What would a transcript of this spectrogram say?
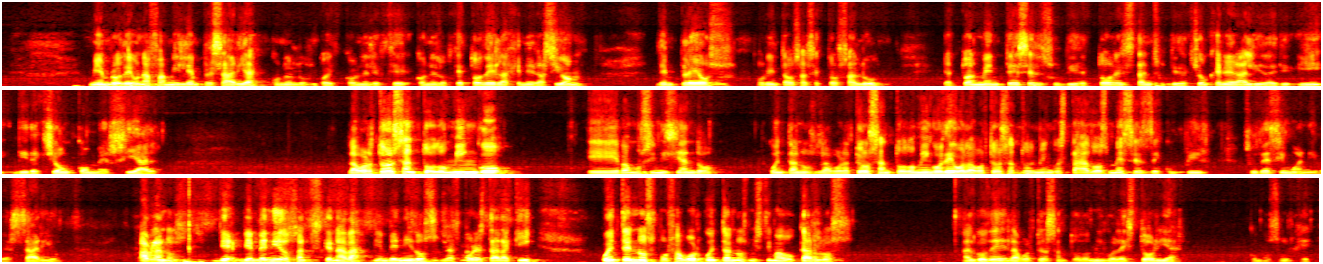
Miembro de una familia empresaria con el, con el, con el objeto de la generación de empleos orientados al sector salud y actualmente es el subdirector, está en subdirección general y, y dirección comercial. Laboratorio Santo Domingo, eh, vamos iniciando. Cuéntanos, Laboratorio Santo Domingo. Digo, Laboratorio Santo Domingo está a dos meses de cumplir su décimo aniversario. Háblanos, bienvenidos antes que nada, bienvenidos, gracias por estar aquí. Cuéntenos, por favor, cuéntanos, mi estimado Carlos, algo de Laboratorio Santo Domingo, la historia, cómo surge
